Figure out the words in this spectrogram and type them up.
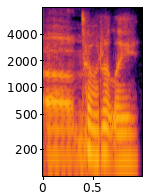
um, totally.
